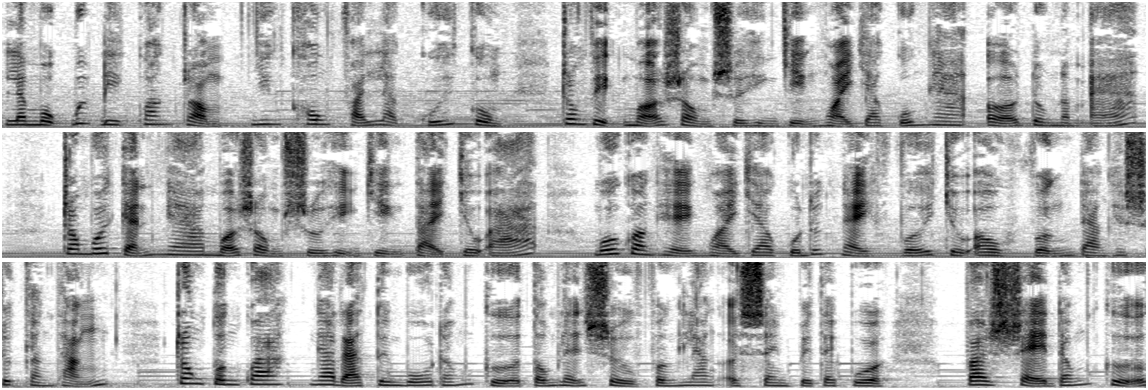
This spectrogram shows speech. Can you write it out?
là một bước đi quan trọng nhưng không phải là cuối cùng trong việc mở rộng sự hiện diện ngoại giao của Nga ở Đông Nam Á. Trong bối cảnh Nga mở rộng sự hiện diện tại châu Á, mối quan hệ ngoại giao của nước này với châu Âu vẫn đang hết sức căng thẳng. Trong tuần qua, Nga đã tuyên bố đóng cửa Tổng lãnh sự Phần Lan ở Saint Petersburg và sẽ đóng cửa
